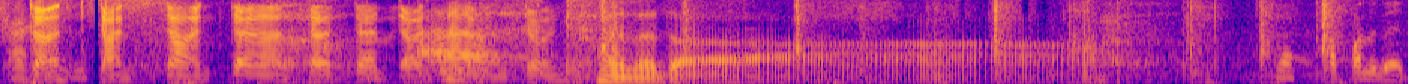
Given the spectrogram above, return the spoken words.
dun dun dun dun dun dun dun uh, dun. Canada. Come on, up on the bed.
